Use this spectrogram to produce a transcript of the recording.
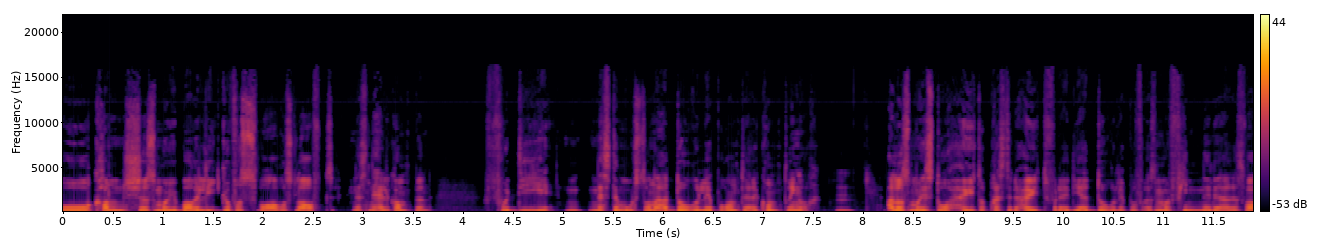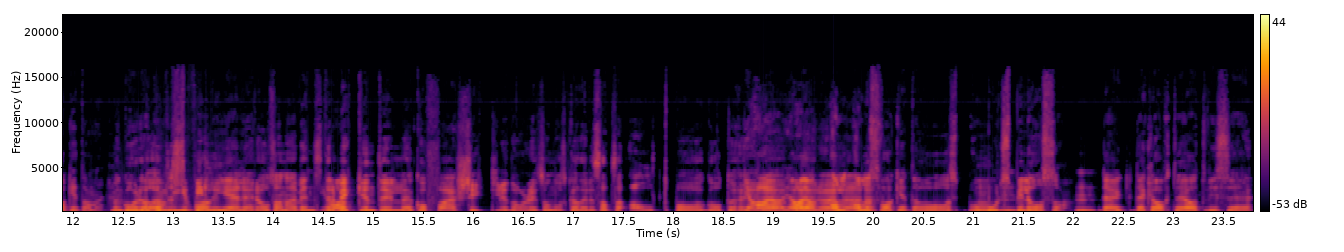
og kanskje så må vi bare ligge og forsvare oss lavt nesten hele kampen. Fordi neste motstander er dårlig på å håndtere kontringer. Mm. Eller så må de stå høyt og presse det høyt, fordi de er dårlige på altså, Vi må finne de der svakhetene. Men går det da, da etter vi variere. spillere og sånn? Venstrebekken ja. til Koffa er skikkelig dårlig, så nå skal dere satse alt på å gå til høyre? Ja, ja, ja. ja. dere, Alle, alle svakheter, og, og, motspillere mm. også. Mm. Det, er, det er klart det at hvis eh,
